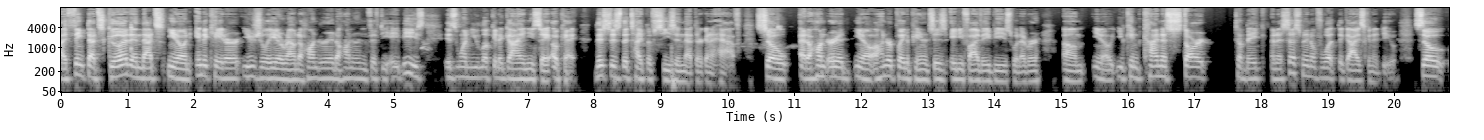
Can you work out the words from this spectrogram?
I think that's good, and that's you know an indicator. Usually around 100, 150 ABs is when you look at a guy and you say, okay, this is the type of season that they're going to have. So at 100, you know, 100 plate appearances, 85 ABs, whatever, um, you know, you can kind of start to make an assessment of what the guy's going to do. So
